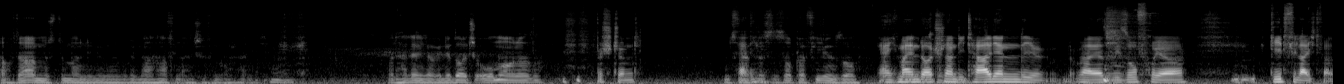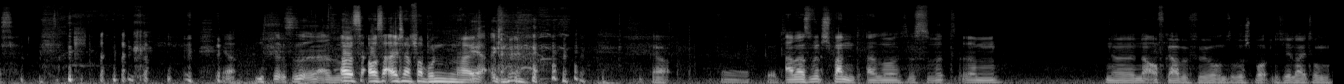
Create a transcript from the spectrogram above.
auch da müsste man den über Bremerhaven einschiffen wahrscheinlich. Oder hat er nicht auch wie eine deutsche Oma oder so? Bestimmt. Im Zweifel ist es auch bei vielen so. Ja, ich meine, Deutschland, Italien, die war ja sowieso früher. Geht vielleicht was. Ja, äh, also, Aus, aus alter Verbundenheit. ja. ja. Gott. Aber es wird spannend. Also es wird ähm, eine, eine Aufgabe für unsere sportliche Leitung.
